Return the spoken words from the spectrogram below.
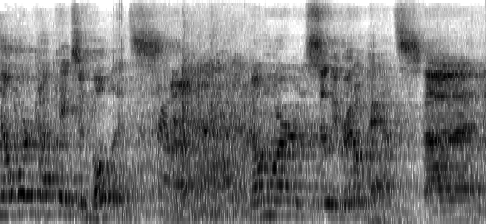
no more cupcakes and bullets. No more silly riddle pants. Uh,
